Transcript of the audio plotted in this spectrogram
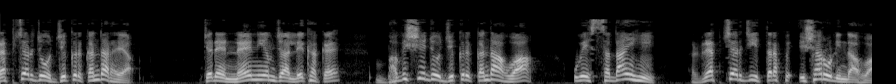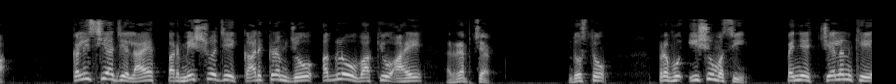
रेप्चर जो जिक्र कंदा रहिया जॾहिं नए नियम जा लेखक भविष्य जो जिक्र कंदा हुआ उहे सदाई ई रेप्चर जी तरफ़ इशारो ॾींदा हुआ कलिसिया जे लाइ परमेश्वर जे कार्यक्रम जो अॻिलो वाकियो आहे रेप्चर दोस्तो प्रभु यीशू मसीह पंहिंजे चेलन खे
